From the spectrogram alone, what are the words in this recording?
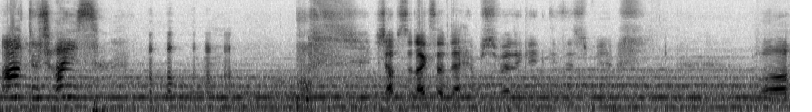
Ach du Scheiße! Ich hab so langsam eine Hemmschwelle gegen dieses Spiel. Oh,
